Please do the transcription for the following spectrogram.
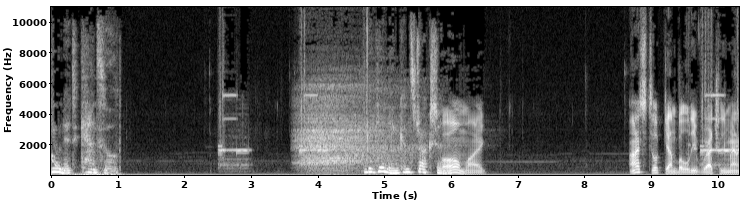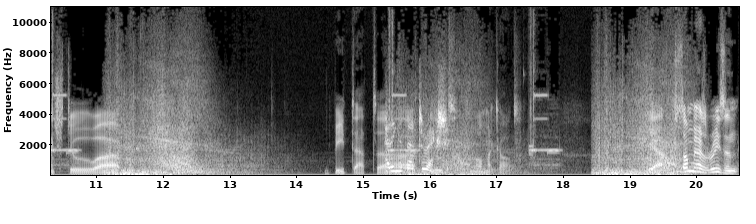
Unit cancelled. Beginning construction. Oh my. I still can't believe we actually managed to uh, beat that. Uh, Heading in that direction. fleet. Oh my god. Yeah, for some reason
